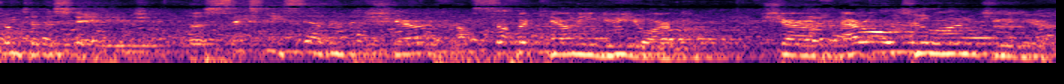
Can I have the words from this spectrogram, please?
welcome to the stage the 67th Sheriff of Suffolk County, New York, Sheriff Errol Toulon Jr.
